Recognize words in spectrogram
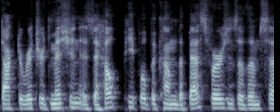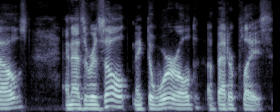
Dr. Richard's mission is to help people become the best versions of themselves and as a result, make the world a better place.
